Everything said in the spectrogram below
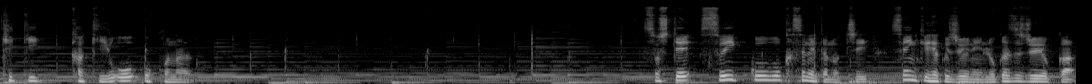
聞き書きを行う。そして遂行を重ねた後1910年6月14日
